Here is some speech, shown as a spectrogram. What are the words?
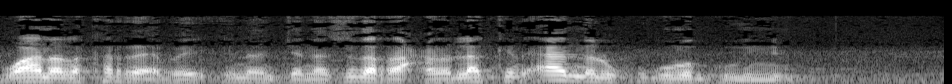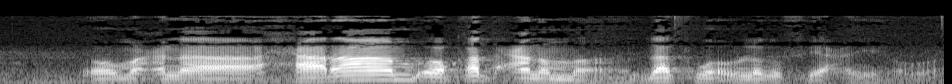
waana laka reebay inaan janaasada raacano laakiin aadna laguguma goynin. Oo macnaa xaaraam oo qadcana ma aha laakiin waa un laga fiican yahay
